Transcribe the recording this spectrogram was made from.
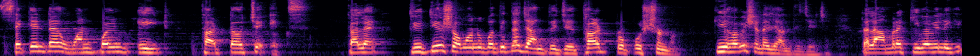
সেকেন্ডটা ওয়ান পয়েন্ট এইট থার্ডটা হচ্ছে এক্স তাহলে তৃতীয় সমানুপাতিটা জানতে চেয়ে থার্ড প্রপোর্শনাল কি হবে সেটা জানতে চেয়েছে। তাহলে আমরা কীভাবে লিখি?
